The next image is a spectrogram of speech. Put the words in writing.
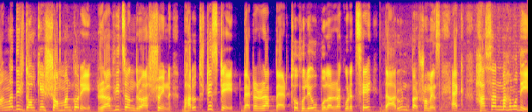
বাংলাদেশ দলকে সম্মান করে রবিচন্দ্র আশ্বিন। ভারত টেস্টে ব্যাটাররা ব্যর্থ হলেও বোলাররা করেছে দারুণ পারফরমেন্স এক হাসান মাহমুদি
